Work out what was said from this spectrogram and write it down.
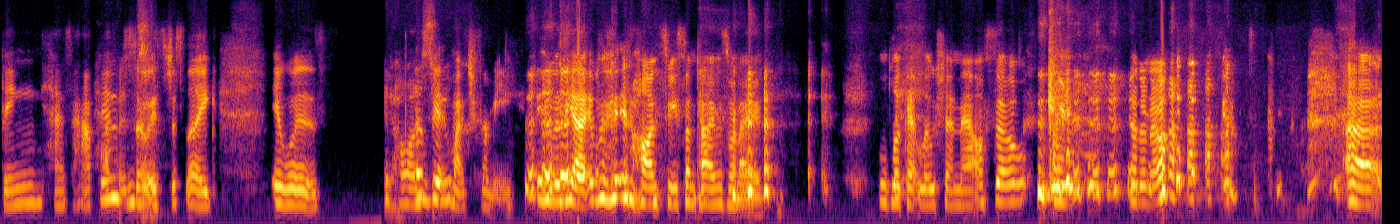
thing has happened. So it's just like it was it haunts a bit you. much for me. It was yeah, it, it haunts me sometimes when I look at lotion now. So I, I don't know. uh,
